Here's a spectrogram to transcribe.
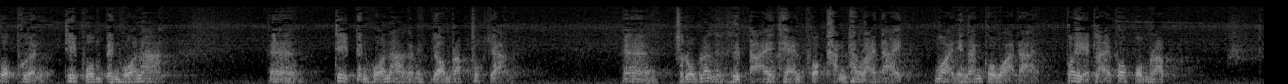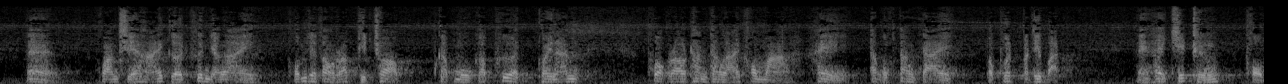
พวกเพื่อน ที่ผมเป็นหัวหน้าที่เป็นหัวหน้ากันยอมรับทุกอย่าง สรุปแล้วก็คือตายแทนพวกทันทั้งหลายได้ ว่าอย่างนั้นก็ว่าได้เพราะเหตุไรเพราะผมรับความเสียหายเกิดขึ้นยังไง ผมจะต้องรับผิดชอบกับหมู่กับเพื่อนเพราะนั้น พวกเราท่านทั้งหลายเข้ามาให้ตั้งอกตั้งใจประพฤติปฏิบัติ ให้คิดถึงผม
